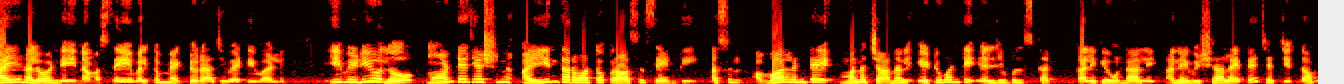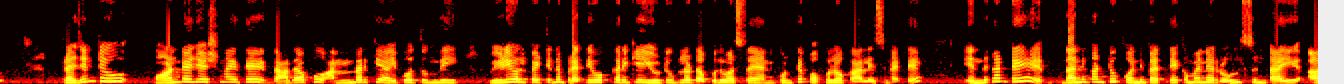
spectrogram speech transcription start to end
హాయ్ హలో అండి. నమస్తే. వెల్కమ్ బ్యాక్ టు రాజీవేటి వాళ్ళు. ఈ వీడియోలో మానిటైజేషన్ అయిన తర్వాత ప్రాసెస్ ఏంటి? అసలు అవ్వాలంటే మన ఛానల్ ఎటువంటి ఎలిజిబుల్స్ కలిగి ఉండాలి అనే విషయాలు అయితే చర్చిద్దాం. ప్రజెంట్ మానిటైజేషన్ అయితే దాదాపు అందరికీ అయిపోతుంది. వీడియోలు పెట్టిన ప్రతి ఒక్కరికి యూట్యూబ్లో డబ్బులు వస్తాయి అనుకుంటే పప్పులో కాలేసినట్టే. ఎందుకంటే దానికంటూ కొన్ని ప్రత్యేకమైన రూల్స్ ఉంటాయి. ఆ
